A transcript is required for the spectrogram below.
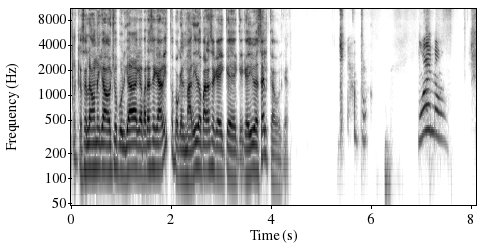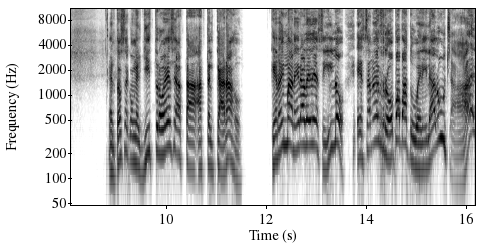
Porque esa es la única 8 pulgadas que parece que ha visto, porque el marido parece que, que, que, vive cerca. Porque... Bueno. Entonces, con el gistro ese hasta, hasta el carajo que no hay manera de decirlo. Esa no es ropa para tú venir a luchar.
